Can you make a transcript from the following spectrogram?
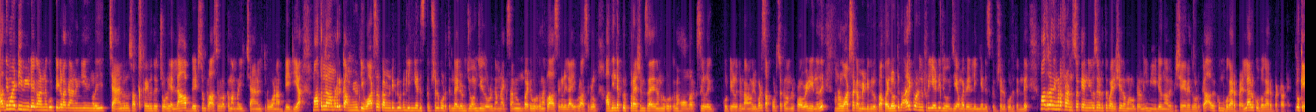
ആദ്യമായിട്ട് ഈ വീഡിയോ കാണുന്ന കുട്ടികളൊക്കെ ആണെങ്കിൽ നിങ്ങൾ ഈ ചാനൽ ഒന്ന് സബ്സ്ക്രൈബ് ചെയ്ത് വെച്ചോളൂ. എല്ലാ അപ്ഡേറ്റ്സും ക്ലാസ്സുകളൊക്കെ നമ്മൾ ഈ ചാനൽ ത്രൂ ആണ് അപ്ഡേറ്റ് ചെയ്യുക മാത്രമല്ല നമ്മുടെ ഒരു കമ്മ്യൂണിറ്റി വാട്സ്ആപ്പ് കമ്മ്യൂണിറ്റി ഗ്രൂപ്പിൽ ലിങ്ക് ഡിസ്ക്രിപ്ഷനിൽ കൊടുത്തിട്ടുണ്ട്. അതിലോട്ട് ജോയിൻ ചെയ്തോളൂ. നമ്മൾ എക്സാമിന് മുമ്പായിട്ട് കൊടുക്കുന്ന ക്ലാസ്സുകൾ ലൈവ് ക്ലാസ്സുകളും അതിന്റെ പ്രിപ്പറേഷൻസ് ആയി നമ്മൾ കൊടുക്കുന്ന ഹോംവർക്സുകൾ കുട്ടികൾക്ക് ഉണ്ടാകും ഒരുപാട് സപ്പോർട്ട്സ് ഒക്കെ നമ്മൾ പ്രൊവൈഡ് ചെയ്യുന്നത് നമ്മൾ വാട്സ്ആപ്പ് കമ്മ്യൂണിറ്റി ഗ്രൂപ്പ് അപ്പോൾ അതിലോട്ട് ആർക്ക് വേണമെങ്കിലും ഫ്രീ ആയിട്ട് ജോയിൻ ചെയ്യാൻ പറ്റുന്ന ലിങ്ക് ഡിസ്ക്രിപ്ഷനിൽ കൊടുത്തിട്ടുണ്ട്. മാത്രമല്ല നിങ്ങളുടെ ഫ്രണ്ട്സ് ഒക്കെ ന്യൂസ് എടുത്ത് പരിശീലനം നമ്മൾ കുട്ടികൾ ഈ വീഡിയോ ഒന്ന് അവർക്ക് ഷെയർ ചെയ്ത് കൊടുക്കുക. അവർക്കും ഉപകാരപ്പെടും എല്ലാവർക്കും ഉപകാരപ്പെട്ടോട്ടെ. ഓക്കെ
